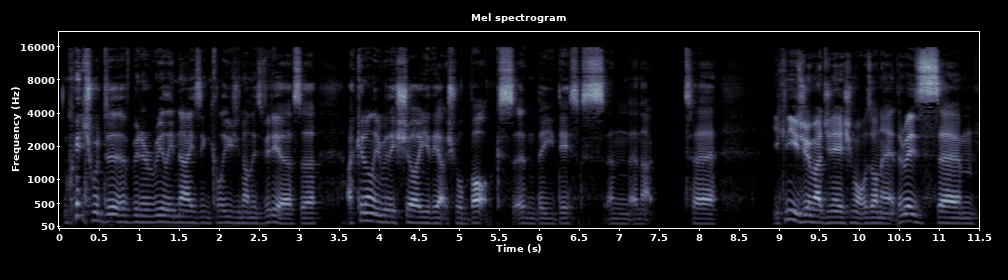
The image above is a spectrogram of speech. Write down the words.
which would have been a really nice inclusion on this video. So I can only really show you the actual box and the discs and and that. Uh, you can use your imagination what was on it. There is, um,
